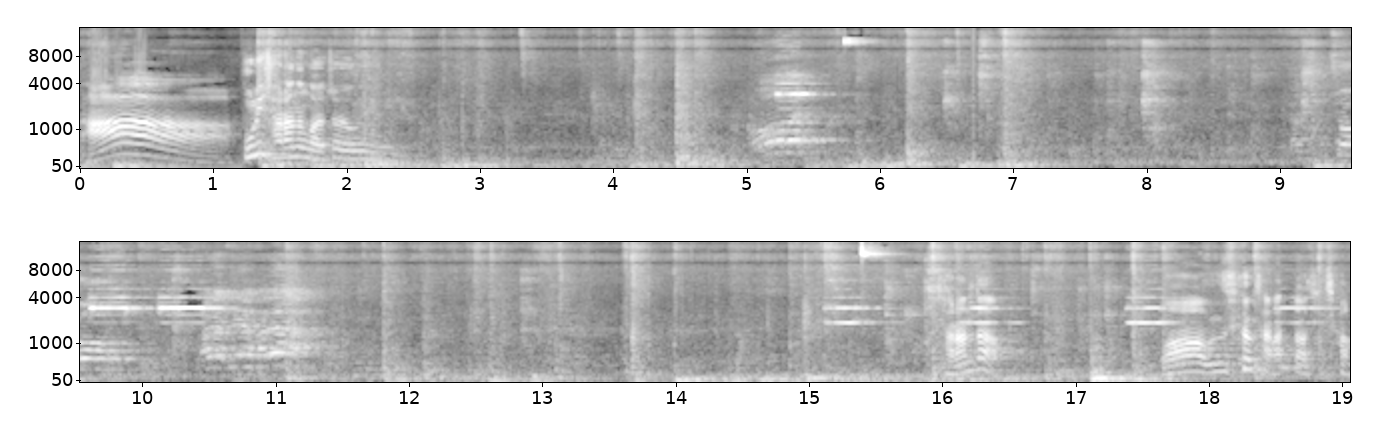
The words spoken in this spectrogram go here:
아. 본인이 잘하는 거였죠 형님? 어이. 야 10초 가자 그냥 가자. 잘한다. 와 은수 형 잘한다 진짜.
